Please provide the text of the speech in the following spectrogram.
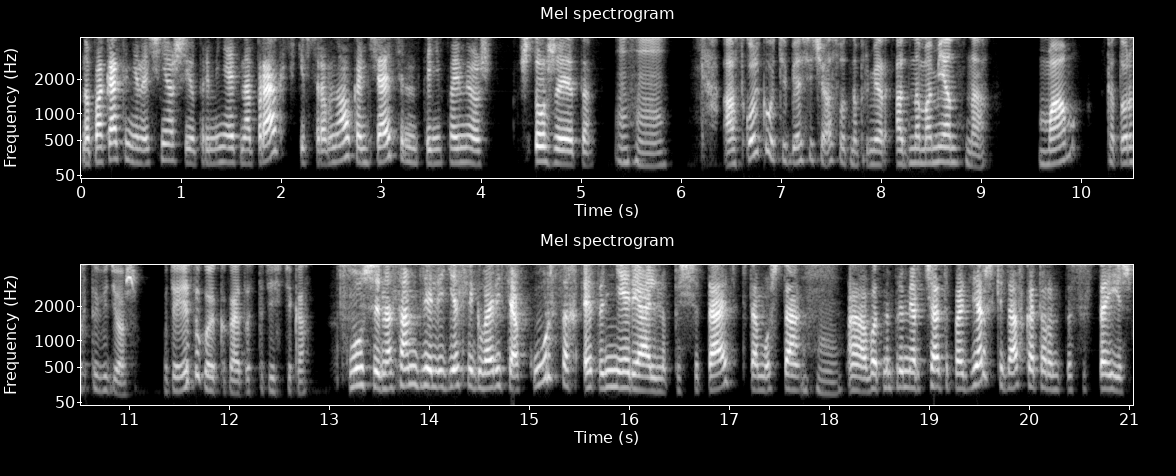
но пока ты не начнешь ее применять на практике, все равно окончательно ты не поймешь, что же это. Угу. А сколько у тебя сейчас, вот, например, одномоментно мам, которых ты ведешь? У тебя есть такая какая-то статистика? Слушай, на самом деле, если говорить о курсах, это нереально посчитать, потому что, uh-huh. э, вот, например, чаты поддержки, да, в котором ты состоишь,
